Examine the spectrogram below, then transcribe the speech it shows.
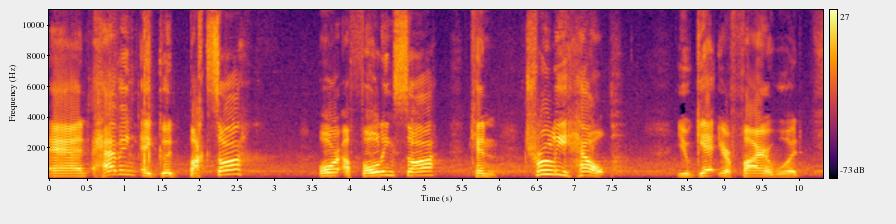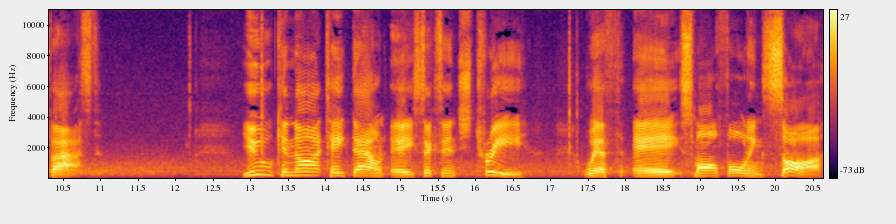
And having a good buck saw or a folding saw can truly help you get your firewood fast. You cannot take down a six inch tree with a small folding saw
